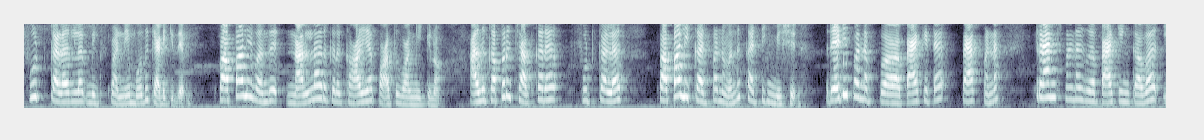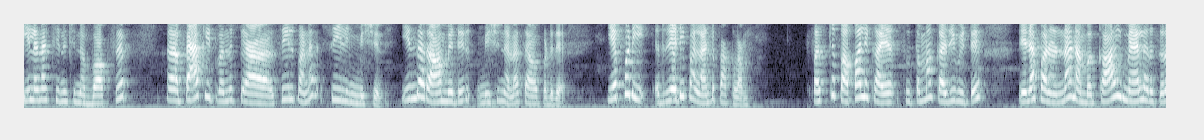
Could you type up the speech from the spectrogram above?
ஃபுட் கலரில் மிக்ஸ் பண்ணும் போது கிடைக்குது. பப்பாளி வந்து நல்லா இருக்கிற காயாக பார்த்து வாங்கிக்கணும். அதுக்கப்புறம் சர்க்கரை ஃபுட் கலர் பப்பாளி கட் பண்ண வந்து கட்டிங் மிஷின் ரெடி பண்ண ப பேக்கெட்டை பேக் பண்ண டிரான்ஸ்பரண்ட் இருக்கிற பேக்கிங் கவர் இல்லைன்னா சின்ன சின்ன பாக்ஸு பேக்கெட் வந்து சீல் பண்ண சீலிங் மிஷின் இந்த ரா மெட்டீரியல் மிஷின் எல்லாம் தேவைப்படுது. எப்படி ரெடி பண்ணலான்ட்டு பார்க்கலாம். ஃபஸ்ட்டு பப்பாளி காயை சுத்தமாக கழுவிட்டு என்ன பண்ணணும்னா நம்ம காய் மேலே இருக்கிற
